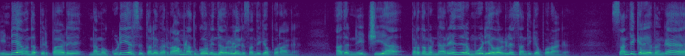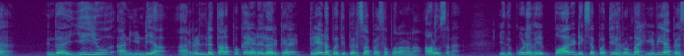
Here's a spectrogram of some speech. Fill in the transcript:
இந்தியா வந்த பிற்பாடு நம்ம குடியரசுத் தலைவர் ராம்நாத் கோவிந்த் அவர்களும் இங்கே சந்திக்க போகிறாங்க அதை நீட்சியாக பிரதமர் நரேந்திர மோடி அவர்களையும் சந்திக்க போகிறாங்க சந்திக்கிற இவங்க இந்த இயு அண்ட் இந்தியா ரெண்டு தரப்புக்கும் இடையில இருக்க ட்ரேடை பற்றி பெருசாக பேச போகிறாங்களாம் ஆலோசனை. இது கூடவே பாலிடிக்ஸை பற்றி ரொம்ப ஹெவியாக பேச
